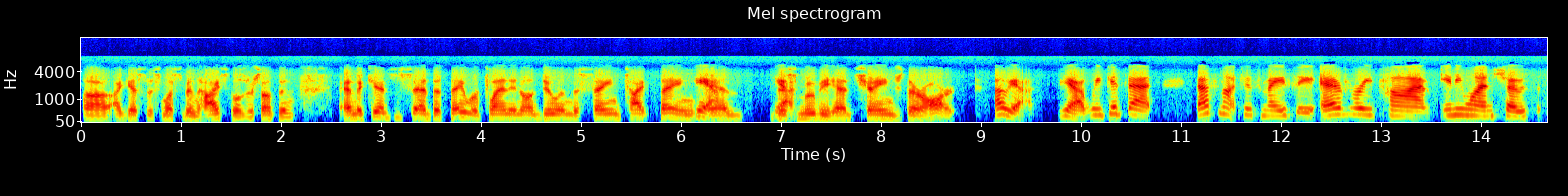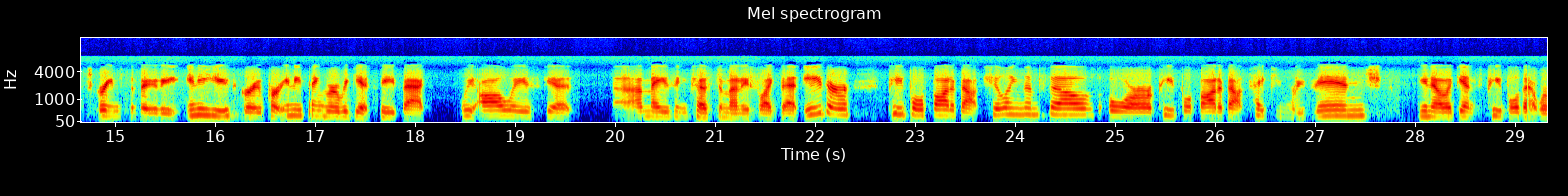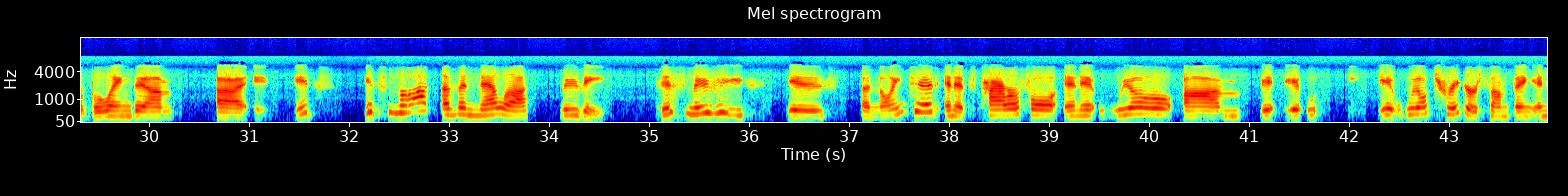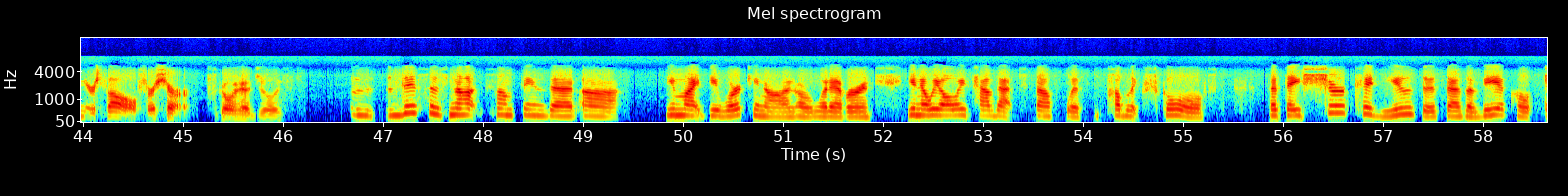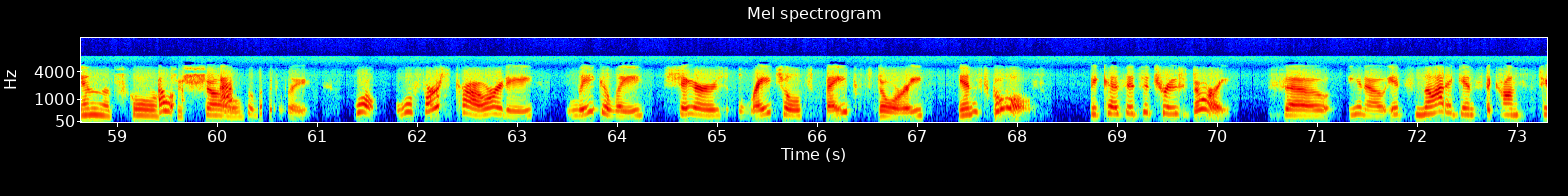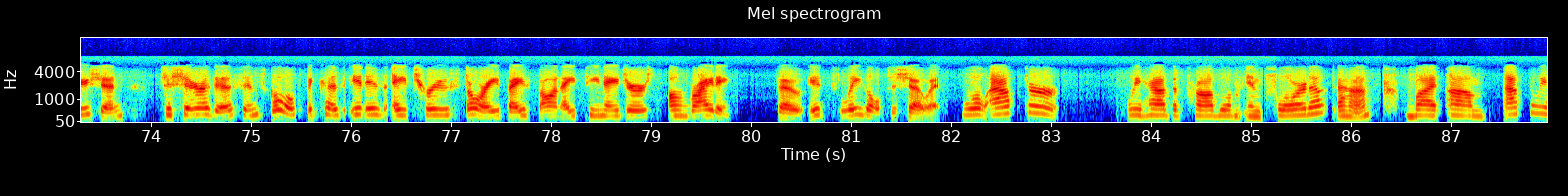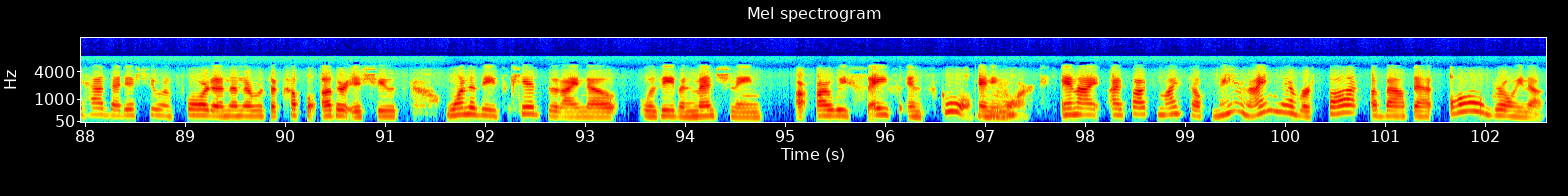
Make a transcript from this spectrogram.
Uh, I guess this must have been high schools or something, and the kids said that they were planning on doing the same type thing, Yeah. and this Yeah. movie had changed their heart. Oh yeah, yeah. We get that. That's not just Macy. Every time anyone shows screams the movie, any youth group or anything where we get feedback, we always get amazing testimonies like that. Either people thought about killing themselves, or people thought about taking revenge, you know, against people that were bullying them. Uh, it, it's it's not a vanilla movie. This movie is anointed and it's powerful and it will um it it it will trigger something in your soul for sure Go ahead, Julie. this is not something that uh you might be working on or whatever and you know we always have that stuff with public schools that they sure could use this as a vehicle in the schools Oh, to show absolutely well well first priority legally shares rachel's faith story in schools because it's a true story so you know it's not against the constitution to share this in schools because it is a true story based on a teenager's own writing. So it's legal to show it. well after we had the problem in Florida Uh huh. But um, after we had that issue in Florida, and then there was a couple other issues, one of these kids that I know was even mentioning, "Are, are we safe in school anymore?" And I I thought to myself, man, I never thought about that all growing up,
